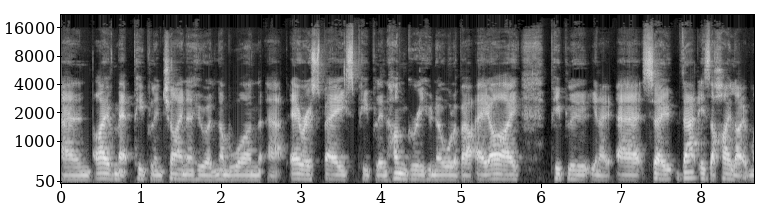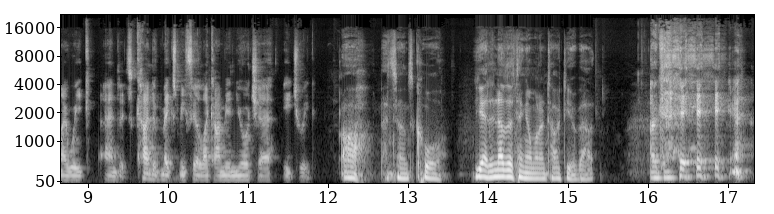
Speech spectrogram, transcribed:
And I have met people in China who are number one at aerospace, people in Hungary who know all about AI, people who, you know, uh, so that is a highlight of my week. And it kind of makes me feel like I'm in your chair each week. Oh, that sounds cool. Yet another thing I want to talk to you about. Okay.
